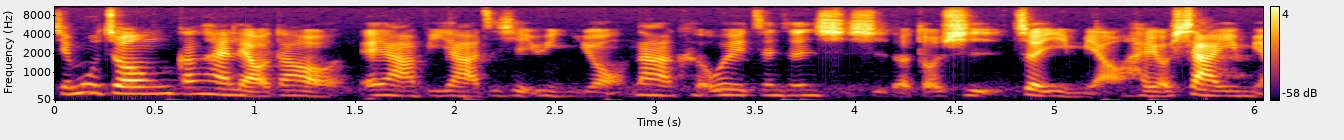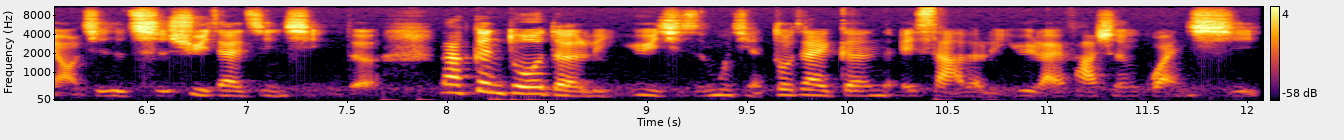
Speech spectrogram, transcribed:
节目中刚才聊到 AR、VR 这些运用，那可谓真真实实的都是这一秒，还有下一秒，其实持续在进行的。那更多的领域，其实目前都在跟 SR 的领域来发生关系。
